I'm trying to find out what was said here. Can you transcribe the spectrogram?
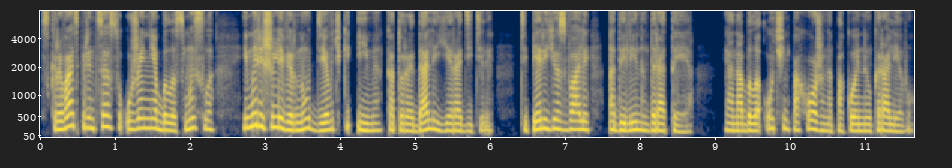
Скрывать принцессу уже не было смысла, и мы решили вернуть девочке имя, которое дали ей родители. Теперь ее звали Аделина Доротея, и она была очень похожа на покойную королеву.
